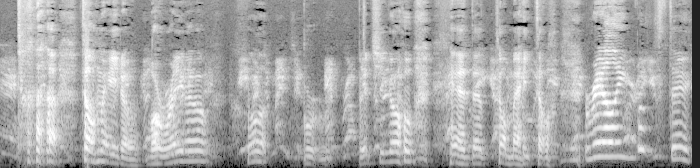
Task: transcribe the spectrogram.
Eh, Tomato, burrito, even huh, to and Bichigo, and the tomato. Yamato is exactly Really? where he used to Stick?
